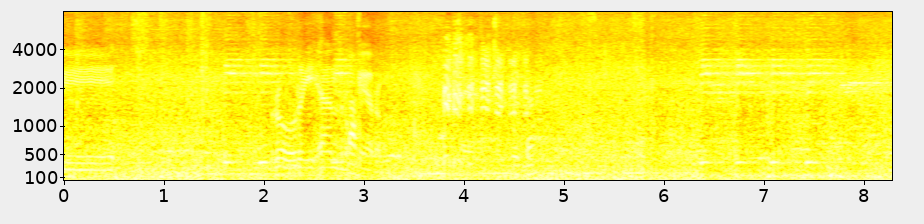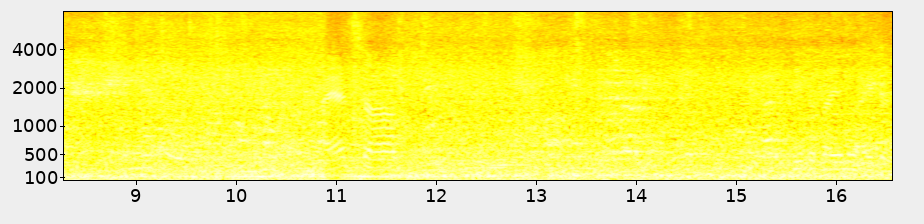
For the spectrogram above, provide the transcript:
si Bro Rian Roquero. Ayan, so dito tayo mga idol.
